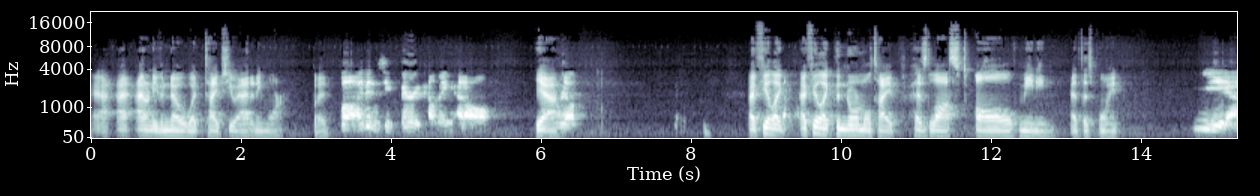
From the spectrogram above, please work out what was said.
I, I, I don't even know what types you add anymore. But well, I didn't see fairy coming at all. yeah, Real. I feel like I feel like the normal type has lost all meaning at this point. Yeah.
